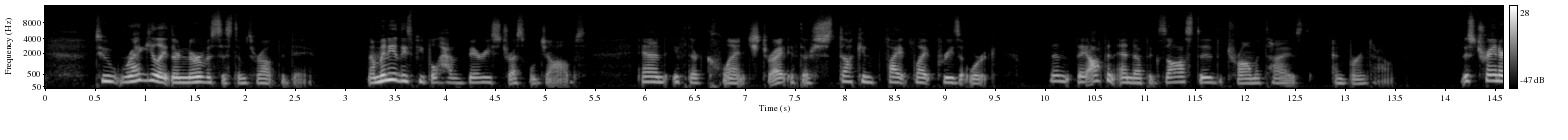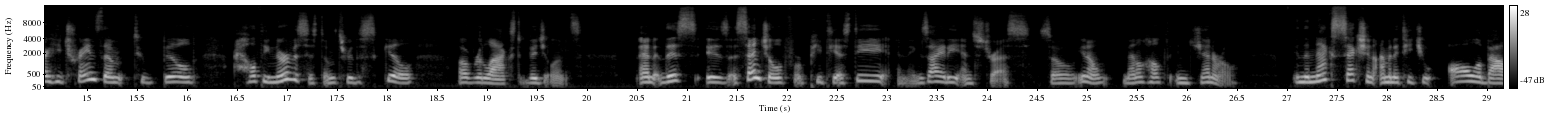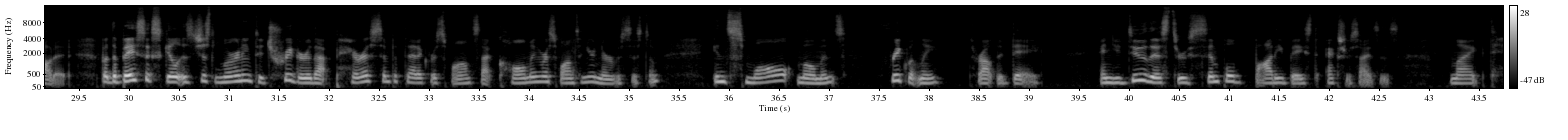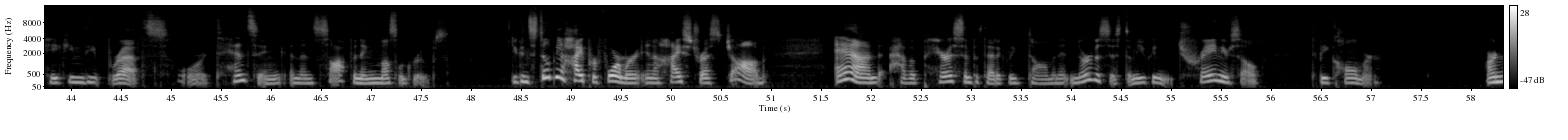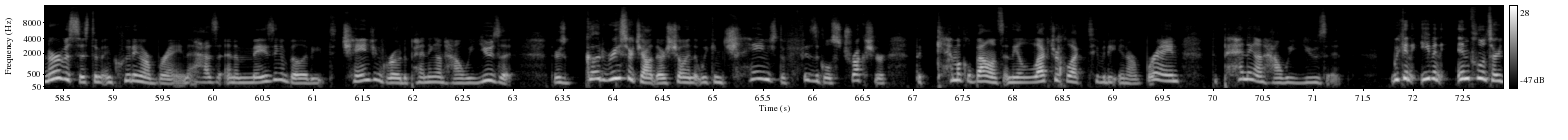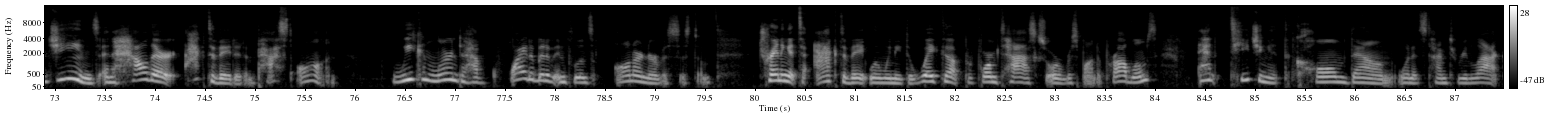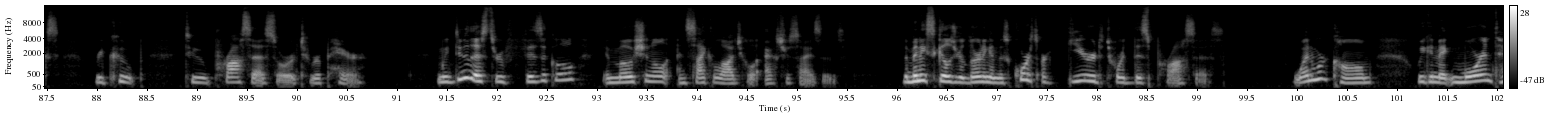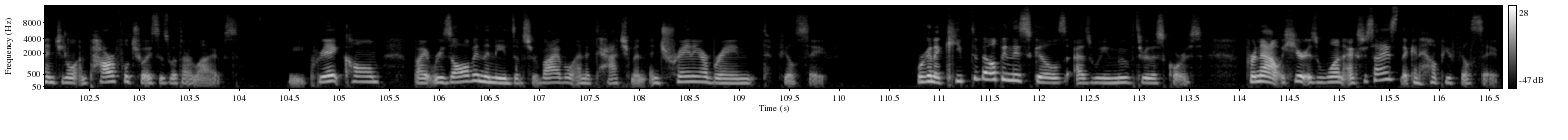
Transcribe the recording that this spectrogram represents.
to regulate their nervous system throughout the day. Now, many of these people have very stressful jobs. And if they're clenched, right, if they're stuck in fight, flight, freeze at work, then they often end up exhausted, traumatized, and burnt out. This trainer, he trains them to build a healthy nervous system through the skill of relaxed vigilance. And this is essential for PTSD and anxiety and stress. So, you know, mental health in general. In the next section, I'm going to teach you all about it. But the basic skill is just learning to trigger that parasympathetic response, that calming response in your nervous system, in small moments frequently throughout the day. And you do this through simple body based exercises like taking deep breaths or tensing and then softening muscle groups. You can still be a high performer in a high stress job and have a parasympathetically dominant nervous system. You can train yourself to be calmer. Our nervous system, including our brain, has an amazing ability to change and grow depending on how we use it. There's good research out there showing that we can change the physical structure, the chemical balance, and the electrical activity in our brain depending on how we use it. We can even influence our genes and how they're activated and passed on. We can learn to have quite a bit of influence on our nervous system, training it to activate when we need to wake up, perform tasks, or respond to problems, and teaching it to calm down when it's time to relax recoup, to process, or to repair. And we do this through physical, emotional, and psychological exercises. The many skills you're learning in this course are geared toward this process. When we're calm, we can make more intentional and powerful choices with our lives. We create calm by resolving the needs of survival and attachment and training our brain to feel safe. We're going to keep developing these skills as we move through this course. For now, here is one exercise that can help you feel safe.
